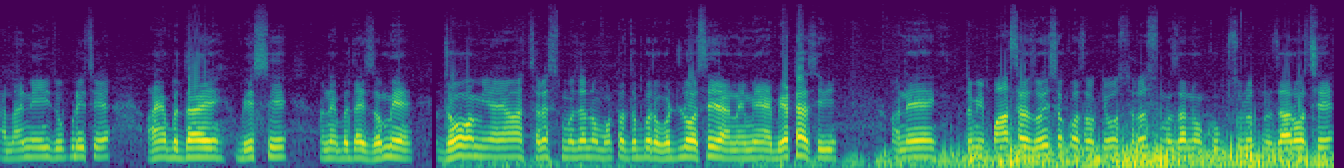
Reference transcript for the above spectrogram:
આ નાની એવી ઝૂંપડી છે અહીંયા બધાય બેસે અને બધાય જમે. જો અમે અહીંયા સરસ મજાનો મોટો જબર વડલો છે અને અમે અહીંયા બેઠા છીએ. અને તમે પાછળ જોઈ શકો છો કેવો સરસ મજાનો ખૂબસૂરત નજારો છે.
